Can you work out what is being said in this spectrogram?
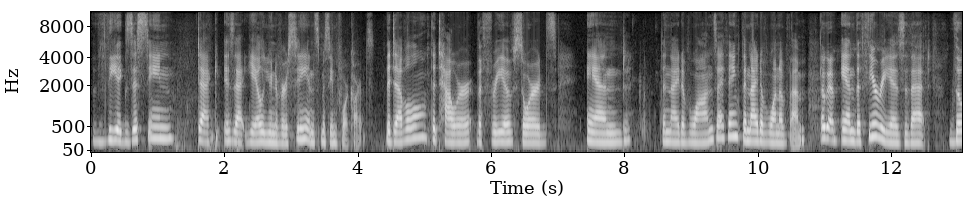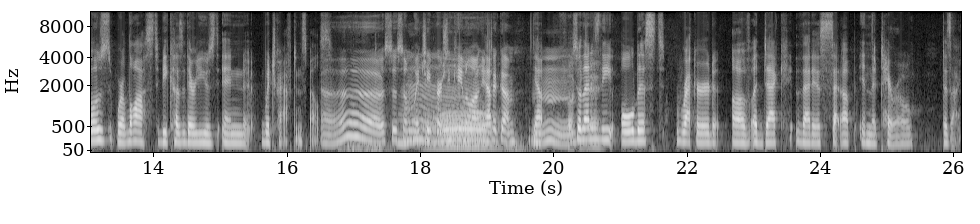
The existing deck is at Yale University, and it's missing four cards: the Devil, the Tower, the Three of Swords, and the Knight of Wands. I think the Knight of one of them. Okay. And the theory is that those were lost because they're used in witchcraft and spells. Oh, so some witchy person came along and took them. Yep. Mm. So that is the oldest record of a deck that is set up in the tarot design.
